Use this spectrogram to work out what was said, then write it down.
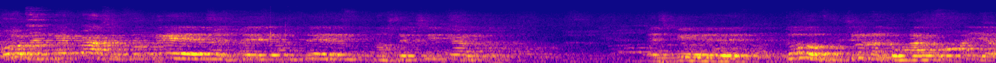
joven, ¿qué pasa? ¿Por qué usted, nos exige algo? Es que todo funciona con argolla.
